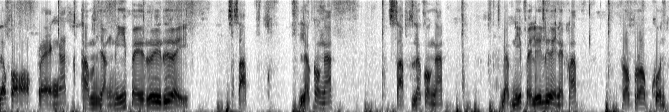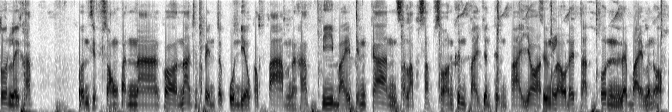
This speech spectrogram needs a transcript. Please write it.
แล้วก็ออกแรงงัดทำอย่างนี้ไปเรื่อยๆ สับแล้วก็งัด สับแล้วก็งัด แบบนี้ไปเรื่อยๆนะครับ รอบๆโคนต้นเลยครับ ต้น 12 ปันนา ก็น่าจะเป็นตระกูลเดียวกับปาล์มนะครับ มีใบเป็นก้านสลับซับซ้อนขึ้นไปจนถึงปลายยอด ซึ่งเราได้ตัดต้นและใบมันออกไป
